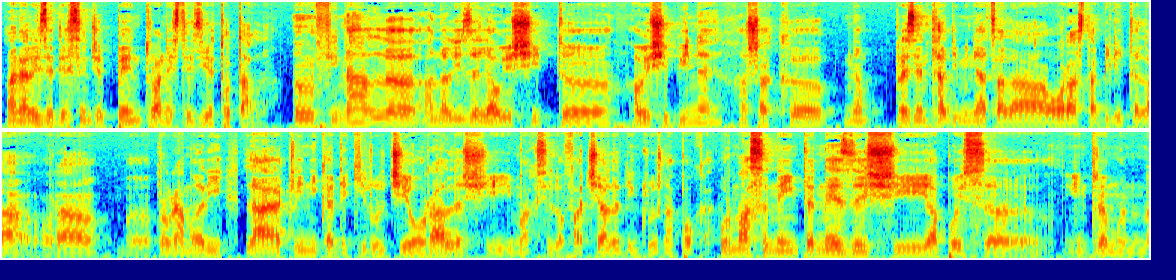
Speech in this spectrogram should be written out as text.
analize de sânge pentru anestezie totală. În final, uh, analizele au ieșit, uh, au ieșit bine, așa că ne-am prezentat dimineața la ora stabilită, la ora programării, la clinica de chirurgie orală și maxilofacială din Cluj-Napoca. Urma să ne interneze și apoi să intrăm în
